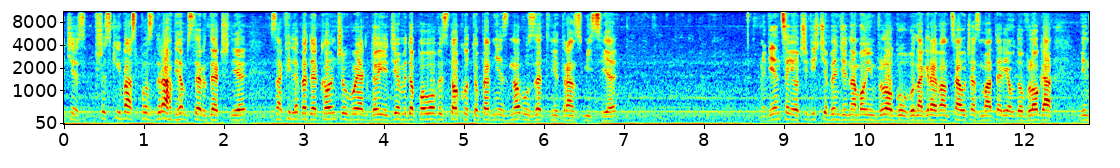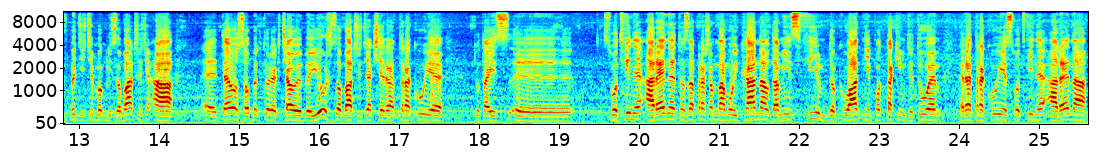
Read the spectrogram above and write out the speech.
Słuchajcie, wszystkich Was pozdrawiam serdecznie. Za chwilę będę kończył, bo jak dojedziemy do połowy stoku, to pewnie znowu zetnie transmisję. Więcej oczywiście będzie na moim vlogu, bo nagrywam cały czas materiał do vloga, więc będziecie mogli zobaczyć, a e, te osoby, które chciałyby już zobaczyć, jak się ratrakuje tutaj z, yy, Słotwiny Arenę, to zapraszam na mój kanał, tam jest film dokładnie pod takim tytułem Ratrakuje Słotwiny Arena.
